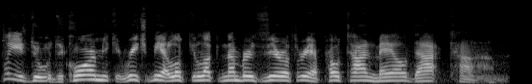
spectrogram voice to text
please do it with decorum. You can reach me at Loki Luck number 03 at protonmail.com.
